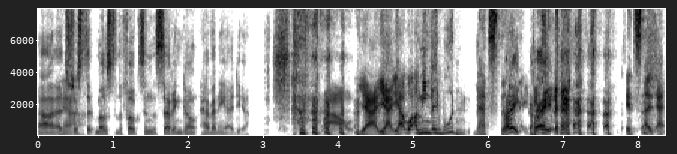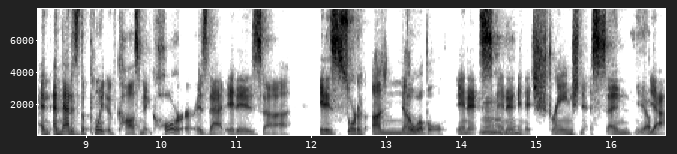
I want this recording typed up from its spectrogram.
Uh, it's Yeah. just that most of the folks in the setting don't have any idea. wow, yeah, yeah, yeah. Well, I mean, they wouldn't. That's the right, thing. right. it's uh, and and that is the point of cosmic horror is that it is uh it is sort of unknowable in its in, it, in its strangeness and Yep. yeah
